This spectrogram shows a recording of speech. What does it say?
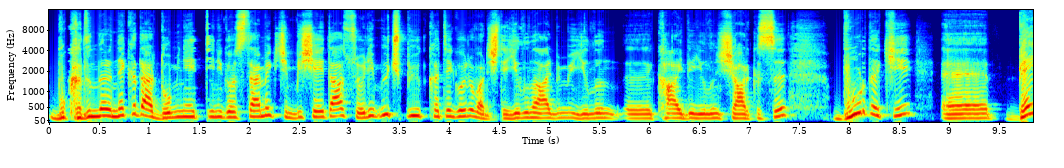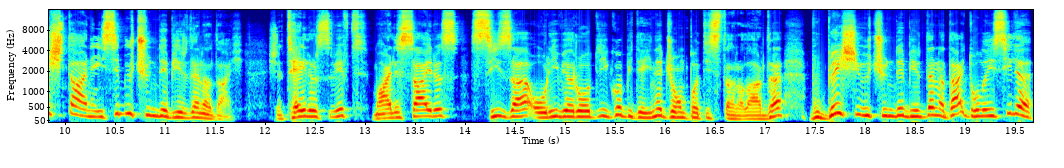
bu kadınları ne kadar domine ettiğini göstermek için bir şey daha söyleyeyim. Üç büyük kategori var işte yılın albümü, yılın e, kaydı, yılın şarkısı. Buradaki e, beş tane isim üçünde birden aday. İşte Taylor Swift, Miley Cyrus, SZA, Olivia Rodrigo bir de yine John Batiste aralarda. Bu beşi üçünde birden aday. Dolayısıyla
